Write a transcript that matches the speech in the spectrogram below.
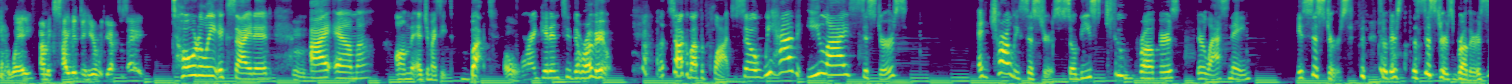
it away. I'm excited to hear what you have to say. Totally excited. Hmm. I am on the edge of my seat. But Oh, before I get into the review, let's talk about the plot. So we have Eli sisters and Charlie sisters. So these two brothers, their last name is sisters. so there's the sisters brothers.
